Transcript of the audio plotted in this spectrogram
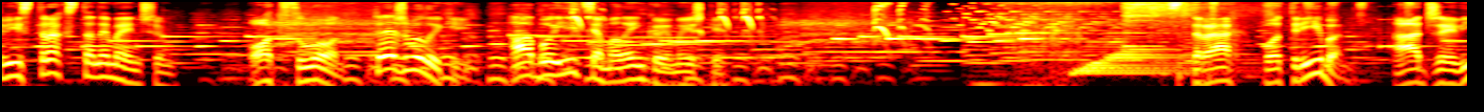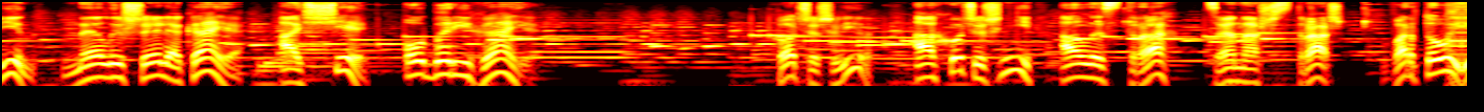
твій страх стане меншим. От слон теж великий, а боїться маленької мишки. Страх потрібен, адже він не лише лякає, а ще оберігає. Хочеш вір, а хочеш ні, але страх це наш страж, вартовий,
